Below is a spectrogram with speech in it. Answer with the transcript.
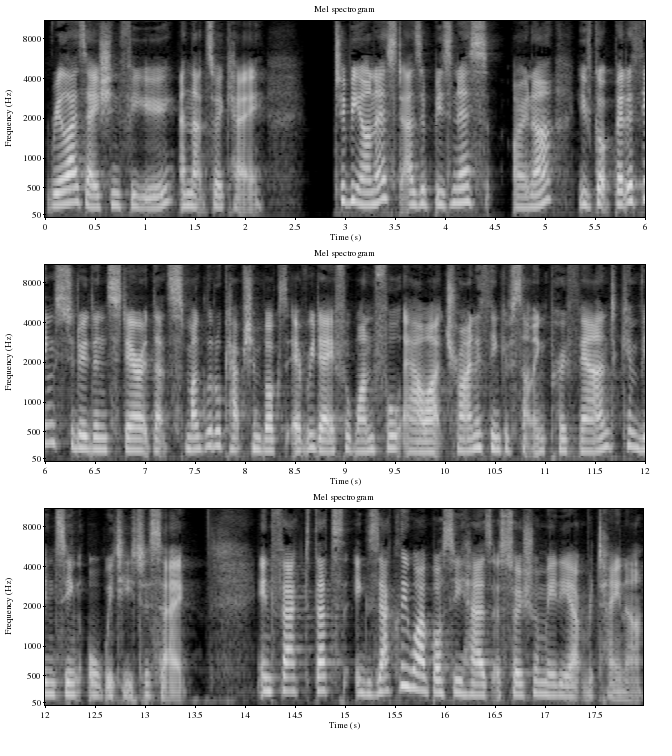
realization for you, and that's okay. To be honest, as a business owner, you've got better things to do than stare at that smug little caption box every day for one full hour trying to think of something profound, convincing, or witty to say. In fact, that's exactly why Bossy has a social media retainer.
